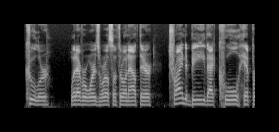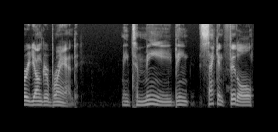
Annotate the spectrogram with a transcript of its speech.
cooler, whatever words we're also throwing out there. Trying to be that cool, hipper, younger brand. I mean, to me, being second fiddle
